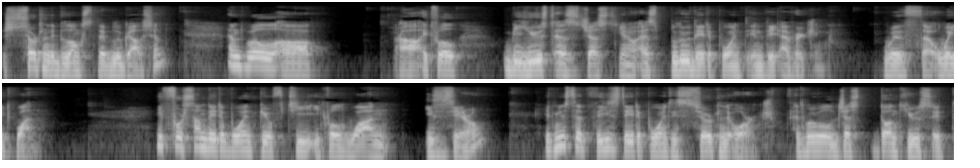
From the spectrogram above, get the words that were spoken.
certainly belongs to the blue Gaussian and will, uh, uh, it will be used as just, you know, as blue data point in the averaging with uh, weight 1. If for some data point p of t equal 1 is 0, it means that this data point is certainly orange and we will just don't use it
